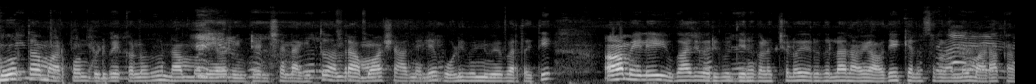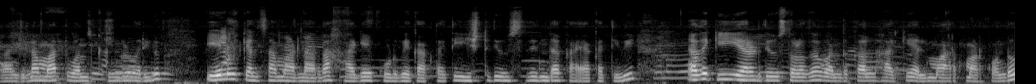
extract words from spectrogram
ಮುಹೂರ್ತ ಮಾಡ್ಕೊಂಡು ಬಿಡ್ಬೇಕನ್ನೋದು ನಮ್ಮ ಮನೆಯವ್ರ ಇಂಟೆನ್ಷನ್ ಆಗಿತ್ತು. ಅಂದ್ರೆ ಅಮಾವಾಸ್ಯೆ ಆದಮೇಲೆ ಹೋಳಿ ಹುಣ್ಣಿಮೆ ಬರ್ತೈತಿ. ಆಮೇಲೆ ಯುಗಾದಿವರೆಗೂ ದಿನಗಳ ಚಲೋ ಇರೋದಿಲ್ಲ. ನಾವು ಯಾವುದೇ ಕೆಲಸಗಳನ್ನು ಮಾಡೋಕ್ಕಾಗಂಗಿಲ್ಲ ಮತ್ತು ಒಂದು ತಿಂಗಳವರೆಗೂ ಏನೂ ಕೆಲಸ ಮಾಡಲಾರ್ದ ಹಾಗೆ ಕೂಡಬೇಕಾಗ್ತೈತಿ. ಇಷ್ಟು ದಿವಸದಿಂದ ಕಾಯಕತ್ತೀವಿ. ಅದಕ್ಕೆ ಈ ಎರಡು ದಿವಸದೊಳಗೆ ಒಂದು ಕಲ್ಲು ಹಾಕಿ ಅಲ್ಲಿ ಮಾರ್ಕ್ ಮಾಡಿಕೊಂಡು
